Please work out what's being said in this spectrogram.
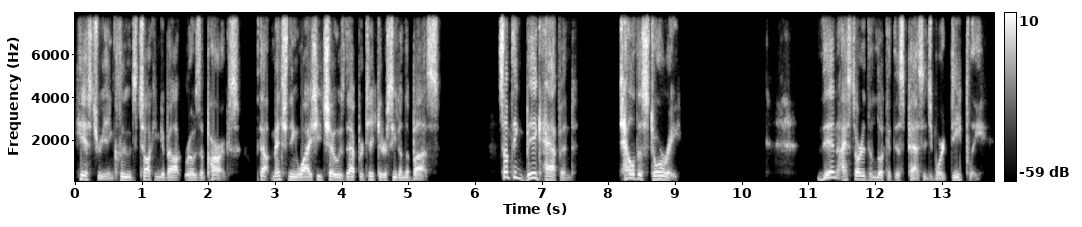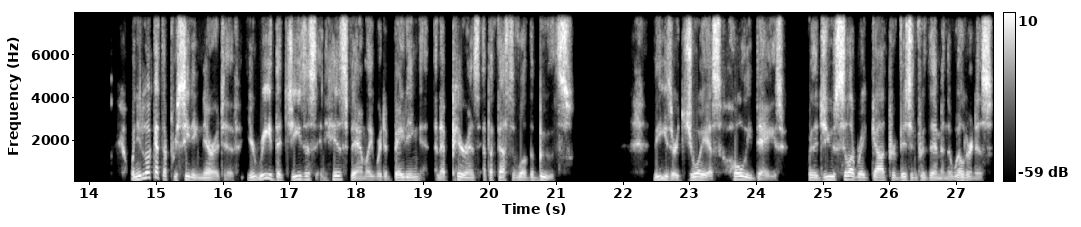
history includes talking about Rosa Parks without mentioning why she chose that particular seat on the bus. Something big happened. Tell the story. Then I started to look at this passage more deeply. When you look at the preceding narrative, you read that Jesus and his family were debating an appearance at the Festival of the Booths. These are joyous, holy days where the Jews celebrate God's provision for them in the wilderness.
